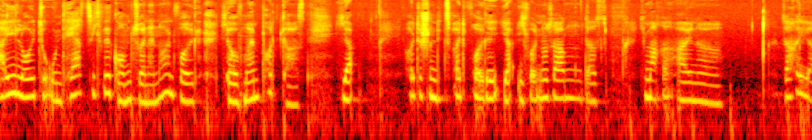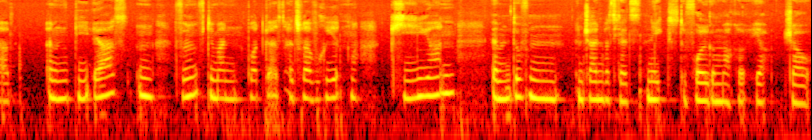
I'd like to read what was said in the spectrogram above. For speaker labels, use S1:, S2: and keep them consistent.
S1: Hi Leute und herzlich willkommen zu einer neuen Folge hier auf meinem Podcast. Ja, heute schon die zweite Folge. Ja, ich wollte nur sagen, dass ich mache eine Sache. Ja, ähm, die ersten fünf, die meinen Podcast als Favorit markieren, ähm, dürfen entscheiden, was ich als nächste Folge mache. Ja, ciao.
